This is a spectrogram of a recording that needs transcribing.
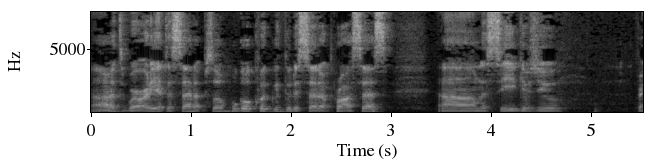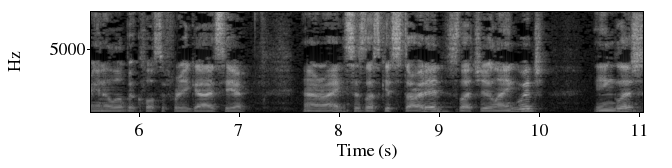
All right, we're already at the setup. So we'll go quickly through the setup process. Um, let's see, it gives you, bringing it a little bit closer for you guys here. All right, it says let's get started. Select your language, English.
